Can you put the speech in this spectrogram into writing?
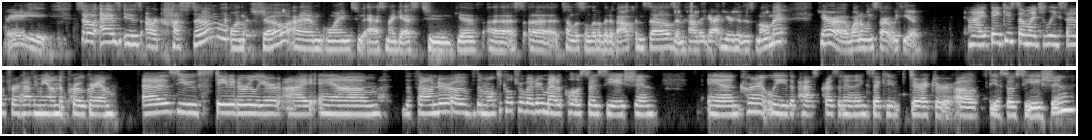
Great. So, as is our custom on the show, I am going to ask my guests to give us, uh, tell us a little bit about themselves and how they got here to this moment. Kara, why don't we start with you? Hi, thank you so much, Lisa, for having me on the program. As you stated earlier, I am the founder of the Multicultural Veterinary Medical Association and currently the past president and executive director of the association.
